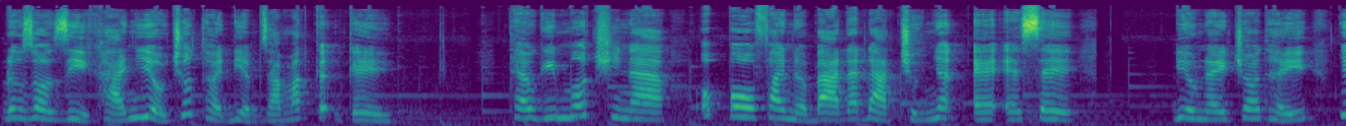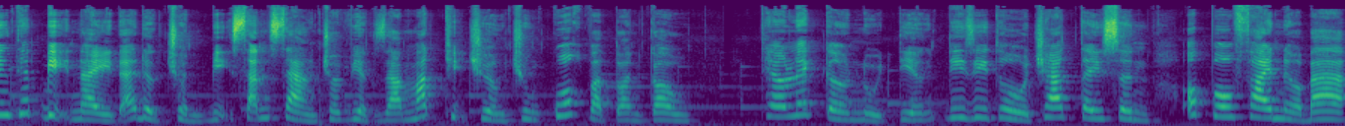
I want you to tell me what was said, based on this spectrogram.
được dò dỉ khá nhiều trước thời điểm ra mắt cận kề. Theo Gimot China, Oppo Find N3 đã đạt chứng nhận EEC. Điều này cho thấy những thiết bị này đã được chuẩn bị sẵn sàng cho việc ra mắt thị trường Trung Quốc và toàn cầu. Theo leaker nổi tiếng Digital Chartation, Oppo Find N3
